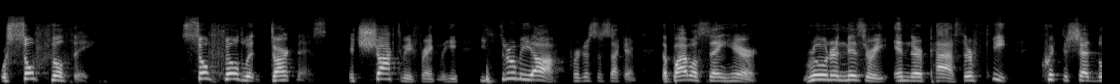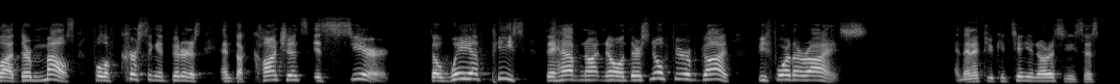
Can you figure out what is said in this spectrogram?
were so filthy, so filled with darkness. It shocked me, frankly. He, he threw me off for just a second. The Bible's saying here, ruin and misery in their past, their feet quick to shed blood, their mouths full of cursing and bitterness, and the conscience is seared. The way of peace they have not known. There's no fear of God before their eyes. And then if you continue noticing, he says,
